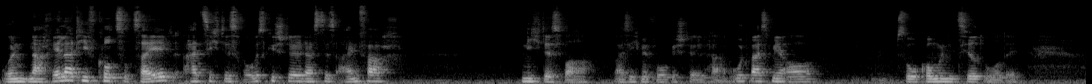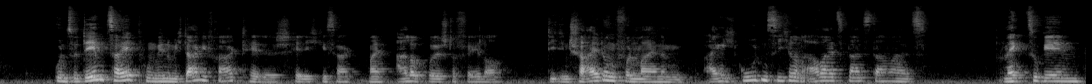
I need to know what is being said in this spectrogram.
und nach relativ kurzer Zeit hat sich das herausgestellt, dass das einfach nicht das war, was ich mir vorgestellt habe und was mir auch so kommuniziert wurde. Und zu dem Zeitpunkt, wenn du mich da gefragt hättest, hätte ich gesagt, mein allergrößter Fehler. Die Entscheidung von meinem eigentlich guten, sicheren Arbeitsplatz damals wegzugehen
